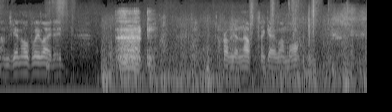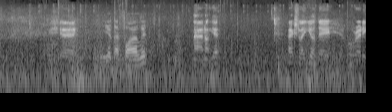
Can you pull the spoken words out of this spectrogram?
Sun's getting awfully low, dude. I probably got enough to go one more. Yeah. We get that fire lit. Nah, not yet. Actually, you're there already,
